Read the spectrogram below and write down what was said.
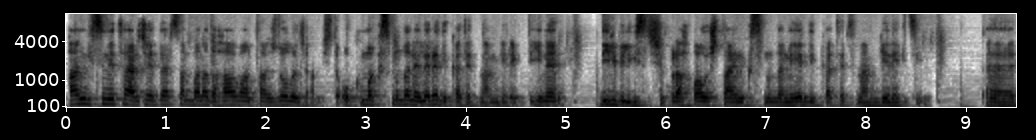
hangisini tercih edersem bana daha avantajlı olacağım, işte okuma kısmında nelere dikkat etmem gerektiği, yine dil bilgisi Sprachbaustein kısmında neye dikkat etmem gerektiği. E,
